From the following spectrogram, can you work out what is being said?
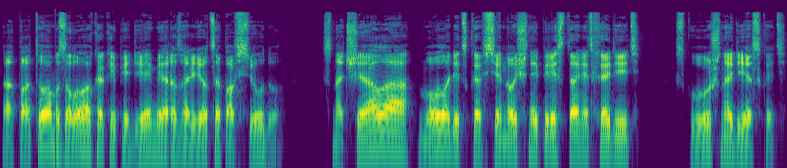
А потом зло, как эпидемия, разольется повсюду. Сначала молодец ко всеночной перестанет ходить. Скучно, дескать.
